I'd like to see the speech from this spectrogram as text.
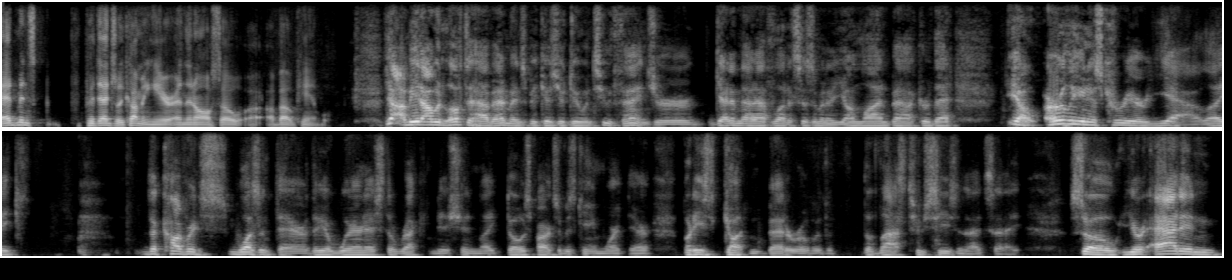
Edmunds potentially coming here, and then also uh, about Campbell. Yeah, I mean, I would love to have Edmunds because you're doing two things. You're getting that athleticism in a young linebacker that, you know, early in his career, yeah, like the coverage wasn't there, the awareness, the recognition, like those parts of his game weren't there, but he's gotten better over the, the last two seasons, I'd say. So you're adding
